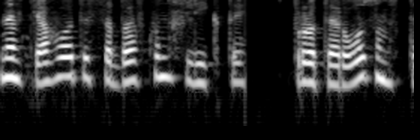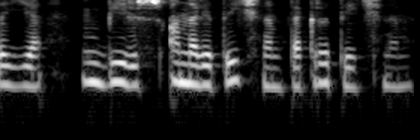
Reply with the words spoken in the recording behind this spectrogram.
не втягувати себе в конфлікти, проте розум стає більш аналітичним та критичним.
